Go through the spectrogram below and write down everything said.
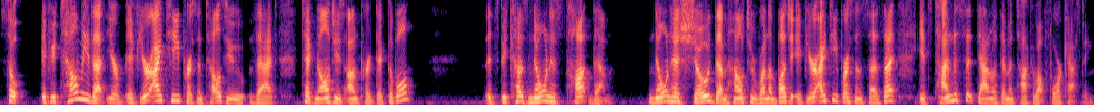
So if you tell me that your if your IT person tells you that technology is unpredictable, it's because no one has taught them. No one has showed them how to run a budget. If your IT person says that, it's time to sit down with them and talk about forecasting.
